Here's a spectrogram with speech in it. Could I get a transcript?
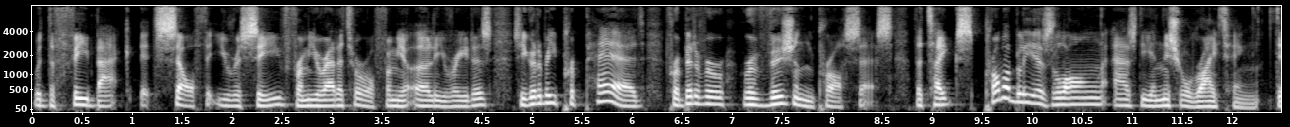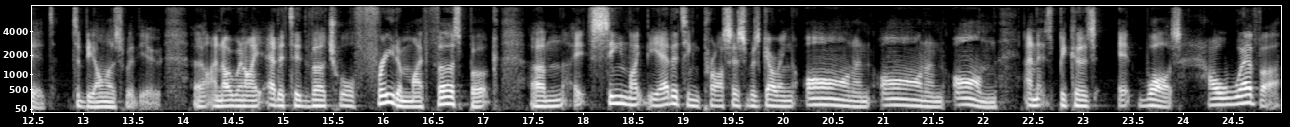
with the feedback itself that you receive from your editor or from your early readers. So you've got to be prepared for a bit of a revision process that takes probably as long as the initial writing did. To be honest with you, uh, I know when I edited Virtual Freedom, my first book, um, it seemed like the editing process was going on and on and on, and it's because it was. However,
